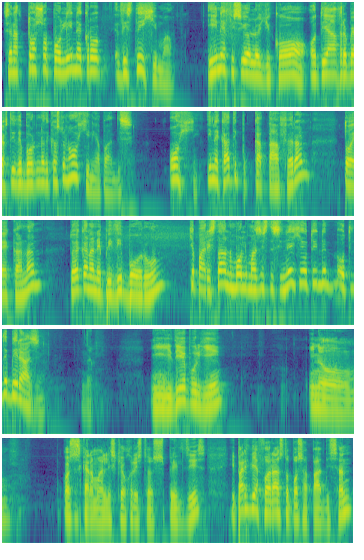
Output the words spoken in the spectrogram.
Σε ένα τόσο πολύ νεκρό δυστύχημα. Είναι φυσιολογικό ότι οι άνθρωποι αυτοί δεν μπορούν να δικαστούν; Όχι είναι η απάντηση. Όχι. Είναι κάτι που κατάφεραν, το έκαναν, το έκαναν επειδή μπορούν και παριστάνουμε όλοι μαζί στη συνέχεια ότι, είναι, ότι δεν πειράζει. Ναι. Οι δύο υπουργοί είναι ο Κώστας Καραμαλής και ο Χρήστος Πριλτζής. Υπάρχει διαφορά στο πώς απάντησαν.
